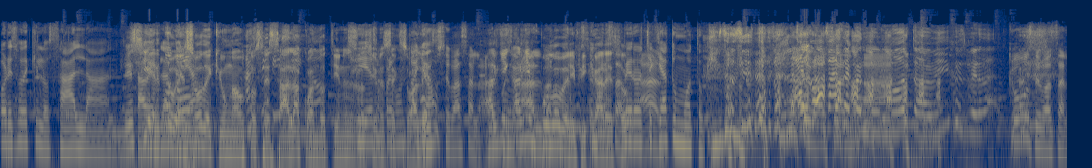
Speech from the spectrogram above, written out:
Por eso de que lo salan. Es sabes, cierto eso de que un auto Así se sala cuando tienes Sí, relaciones sexuales. yo. ¿Cómo se va a salar? ¿Alguien- Pues, alguien pudo verificar ¿cómo se va a eso? Pero chequea tu moto. Algo a pasa con tu moto, amigo, es verdad. ¿Cómo se va a salar?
